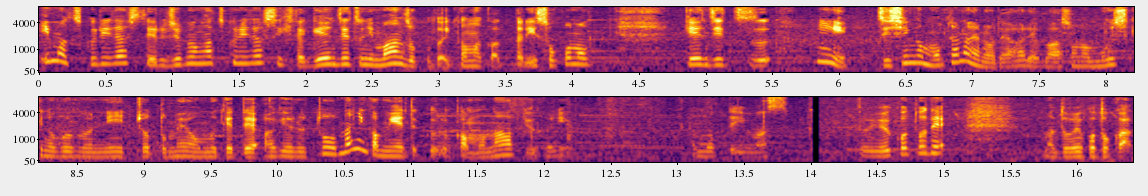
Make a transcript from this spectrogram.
今作り出している自分が作り出してきた現実に満足がいかなかったりそこの現実に自信が持てないのであればその無意識の部分にちょっと目を向けてあげると何が見えてくるかもなというふうに思っています。ということで、まあ、どういうことか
